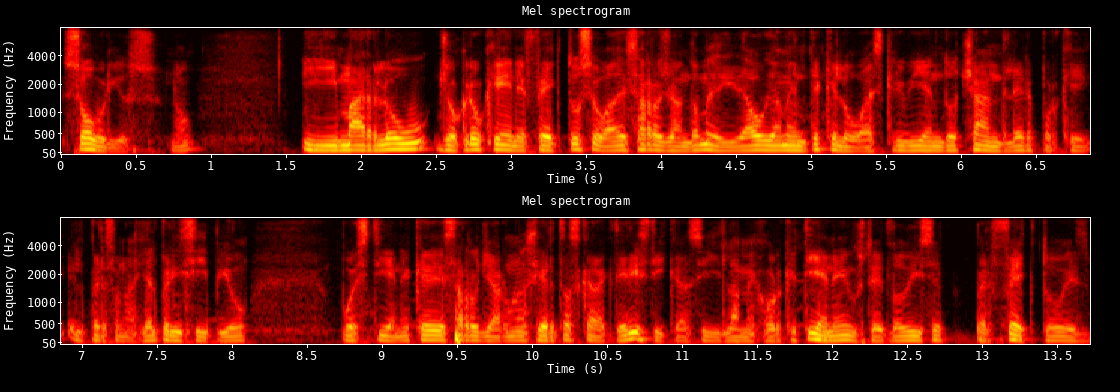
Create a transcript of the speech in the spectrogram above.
sobrios, ¿no? Y Marlowe yo creo que en efecto se va desarrollando a medida obviamente que lo va escribiendo Chandler, porque el personaje al principio pues tiene que desarrollar unas ciertas características y la mejor que tiene, usted lo dice perfecto, es,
